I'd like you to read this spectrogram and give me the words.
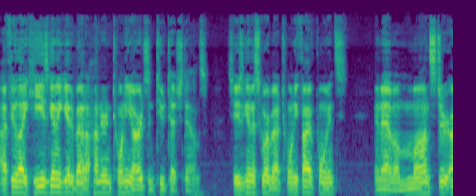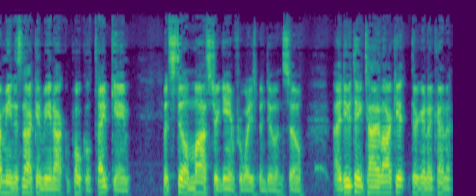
I feel like he's going to get about 120 yards and two touchdowns. So he's going to score about 25 points and have a monster. I mean, it's not going to be an Acapulco type game, but still a monster game for what he's been doing. So I do think Ty Lockett, they're going to kind of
